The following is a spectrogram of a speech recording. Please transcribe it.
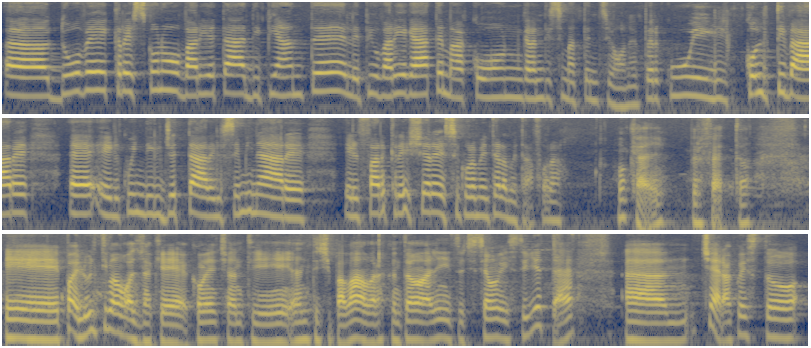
uh, dove crescono varietà di piante, le più variegate, ma con grandissima attenzione. Per cui il coltivare è, il, quindi il gettare, il seminare e il far crescere è sicuramente la metafora. Ok, perfetto. E poi l'ultima volta che, come ci anti- anticipavamo, raccontavamo all'inizio, ci siamo visti io e te, ehm, c'era questo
